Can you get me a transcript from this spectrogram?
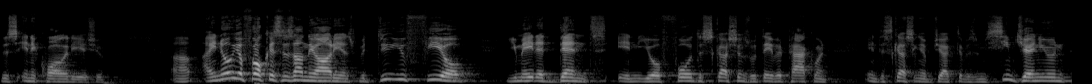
this inequality issue. Um, I know your focus is on the audience, but do you feel you made a dent in your four discussions with David Pakman in discussing objectivism. He seemed genuine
